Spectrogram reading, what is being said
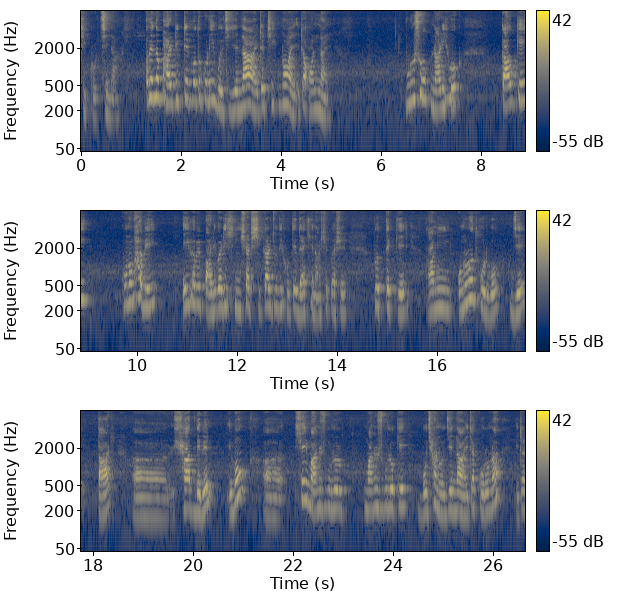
ঠিক করছি না। আমি একদম ভার্ডিক্টের মতো করেই বলছি যে না, এটা ঠিক নয়, এটা অন্যায়। পুরুষ হোক, নারী হোক, কাউকেই কোনোভাবেই এইভাবে পারিবারিক হিংসার শিকার যদি হতে দেখেন আশেপাশের প্রত্যেকের, আমি অনুরোধ করব যে তার সাথ দেবেন এবং সেই মানুষগুলোর, মানুষগুলোকে বোঝানো যে না, এটা করো না, এটা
